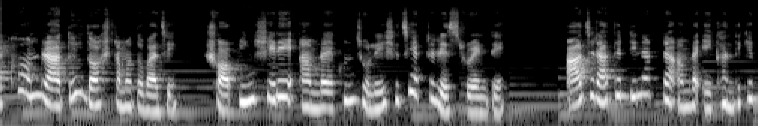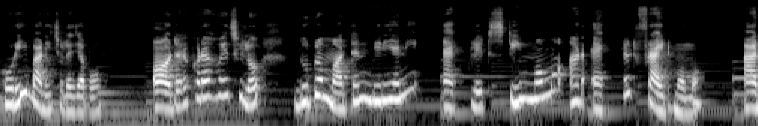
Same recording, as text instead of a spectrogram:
এখন রাত ওই দশটা মতো বাজে। শপিং সেরে আমরা এখন চলে এসেছি একটা রেস্টুরেন্টে আজ রাতের ডিনারটা আমরা এখান থেকে করেই বাড়ি চলে যাব। অর্ডার করা হয়েছিল দুটো মাটন বিরিয়ানি, এক প্লেট স্টিম মোমো আর এক প্লেট ফ্রাইড মোমো। আর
